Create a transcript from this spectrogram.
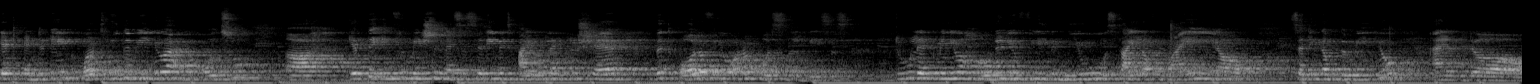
get entertained all through the video and also uh, get the information necessary which I would like to share with all of you on a personal basis. Do let me know how did you feel the new style of my uh, setting up the video and uh,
